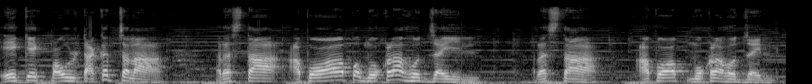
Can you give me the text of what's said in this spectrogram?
एक एक पाऊल टाकत चला. रस्ता आपोआप मोकळा होत जाईल. रस्ता आपोआप मोकळा होत जाईल.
